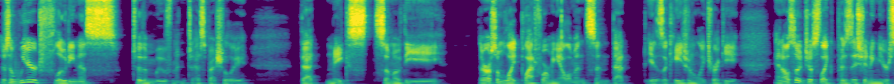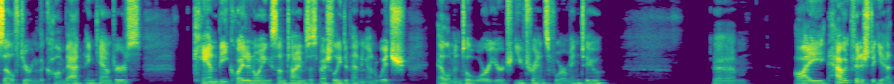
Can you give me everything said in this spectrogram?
there's a weird floatiness to the movement, especially that makes some of the there are some light platforming elements, and that is occasionally tricky. And also just like positioning yourself during the combat encounters can be quite annoying sometimes especially depending on which elemental warrior you transform into. Um i haven't finished it yet.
